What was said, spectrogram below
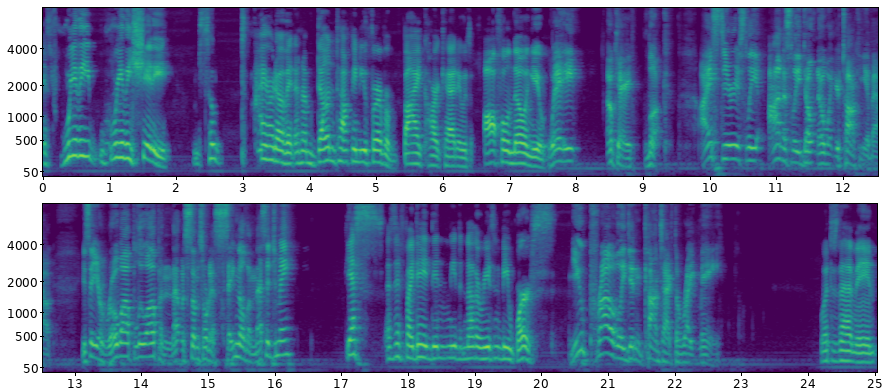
It's really, really shitty. I'm so tired of it, and I'm done talking to you forever. Bye, Karkat. It was awful knowing you. Wait. Okay, look. I seriously, honestly don't know what you're talking about. You say your robot blew up and that was some sort of signal to message me? Yes, as if my day didn't need another reason to be worse. You probably didn't contact the right me. What does that mean?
